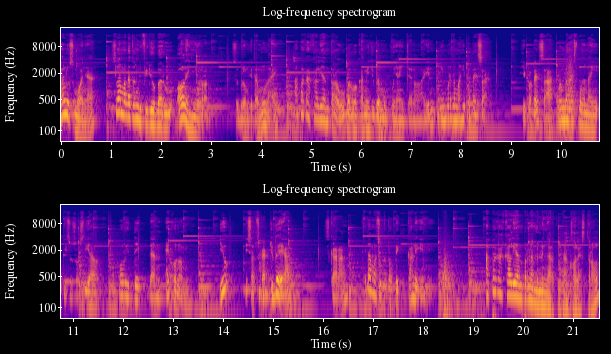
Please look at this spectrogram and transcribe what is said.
Halo semuanya, selamat datang di video baru oleh Neuron. Sebelum kita mulai, apakah kalian tahu bahwa kami juga mempunyai channel lain yang bernama Hipotesa? Hipotesa membahas mengenai isu sosial, politik, dan ekonomi. Yuk, di-subscribe juga ya. Sekarang, kita masuk ke topik kali ini. Apakah kalian pernah mendengar tentang kolesterol?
